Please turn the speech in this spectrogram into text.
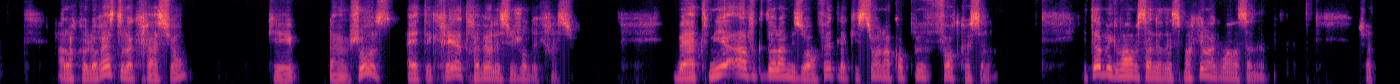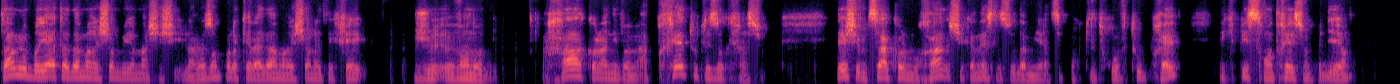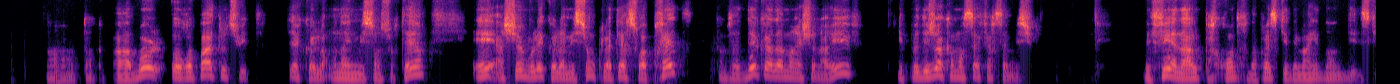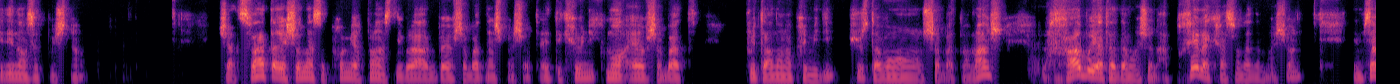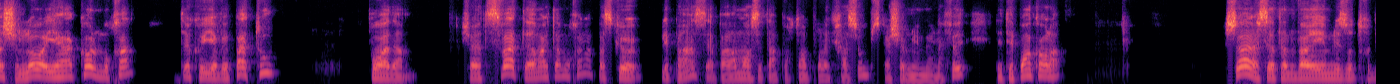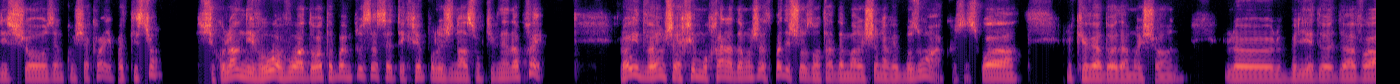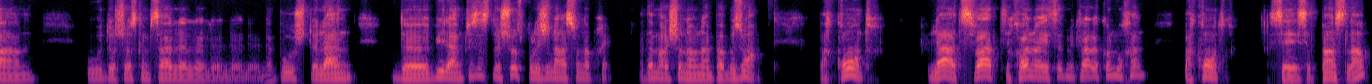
alors que le reste de la création, qui est la même chose, a été créé à travers les séjours de création. En fait, la question est encore plus forte que dans la raison pour laquelle Adam Arishon a été créé vendredi après toutes les autres créations. C'est pour qu'il trouve tout prêt et qu'il puisse rentrer, si on peut dire, en tant que parabole, au repas tout de suite. C'est-à-dire qu'on a une mission sur Terre et Hachem voulait que la mission, que la Terre soit prête. Comme ça, dès qu'Adam Arishon arrive, il peut déjà commencer à faire sa mission. Le final, par contre, d'après ce qui est dit dans cette Mishnah, cette première pince, a été créée uniquement Erev Shabbat plus tard dans l'après-midi, juste avant Shabbat Mamash, après la création d'Adam Rishon, c'est-à-dire qu'il n'y avait pas tout pour Adam. Parce que les pinces, apparemment c'est important pour la création, puisqu'Hachem lui-même l'a fait, n'étaient pas encore là. Les autres disent choses, il n'y a pas de question. Chocolat, niveau, avoir à droite, tout ça, été créé pour les générations qui venaient d'après. Ce pas des choses dont Adam Arishon avait besoin, que ce soit le kever de Adam Arishon, le, bélier de, ou d'autres choses comme ça, la bouche de l'âne, de Bilam, tout ça, c'est des choses pour les générations d'après. Adam Arishon n'en a pas besoin. Par contre, là, Tzvat, par contre, cette pince-là,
